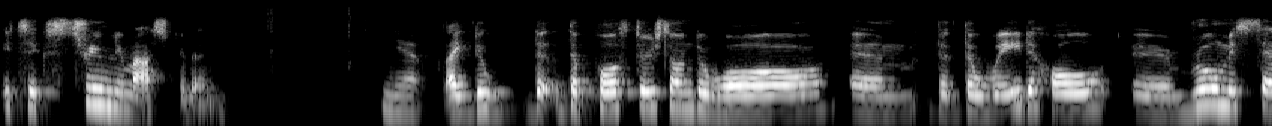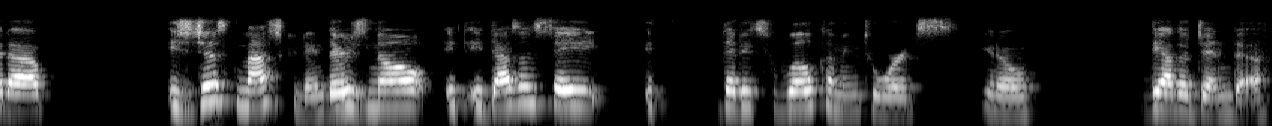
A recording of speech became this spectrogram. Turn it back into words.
it's extremely masculine yeah. Like the the, the posters on the wall um the, the way the whole uh, room is set up is just masculine. There's no it, it doesn't say it that it's welcoming towards you know the other gender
